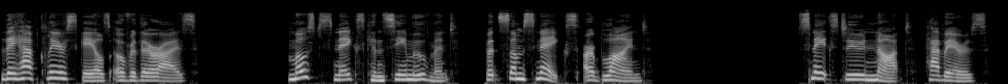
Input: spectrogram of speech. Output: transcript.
They have clear scales over their eyes. Most snakes can see movement, but some snakes are blind. Snakes do not have ears.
